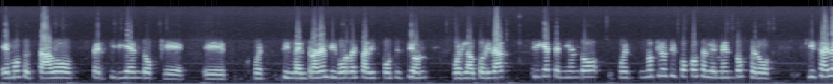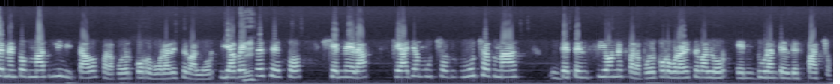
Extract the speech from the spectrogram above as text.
hemos estado percibiendo que, eh, pues sin la entrada en vigor de esta disposición, pues la autoridad sigue teniendo, pues no quiero decir pocos elementos, pero quizá elementos más limitados para poder corroborar ese valor. Y a veces eso genera que haya muchos, muchas más detenciones para poder corroborar ese valor en durante el despacho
